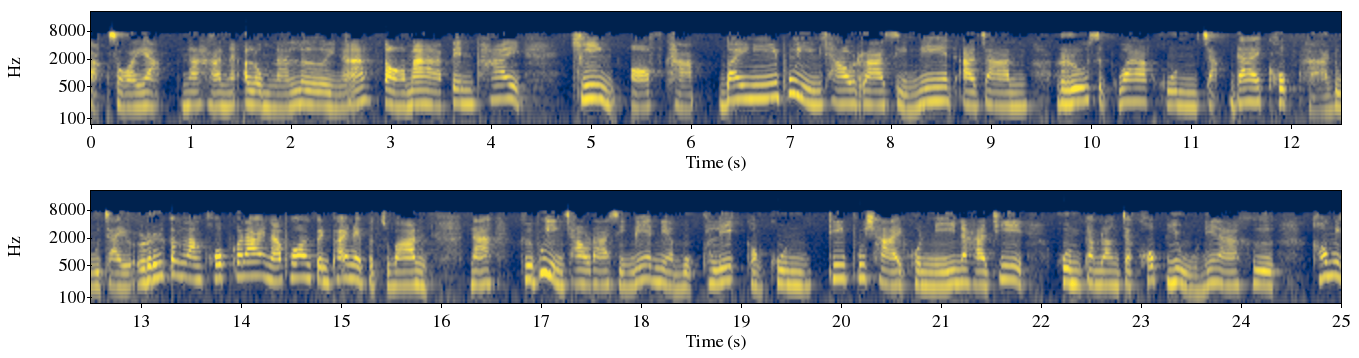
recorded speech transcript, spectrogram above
ปากซอยอะนะคะในอารมณ์นั้นเลยนะ ต่อมาเป็นไพ่ King of Cup ใบนี้ผู้หญิงชาวราศีเมษอาจารย์ รู้สึกว่าคุณจะได้คบหาดูใจ หรือกำลังคบก็ได้นะ เพราะมันเป็นไพ่ในปัจจุบันนะคือผู้หญิงชาวราศีเมษเนี่ยบุคลิกของคุณที่ผู้ชายคนนี้นะคะที่คุณกำลังจะคบอยู่เนี่ยนะคือเขามี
